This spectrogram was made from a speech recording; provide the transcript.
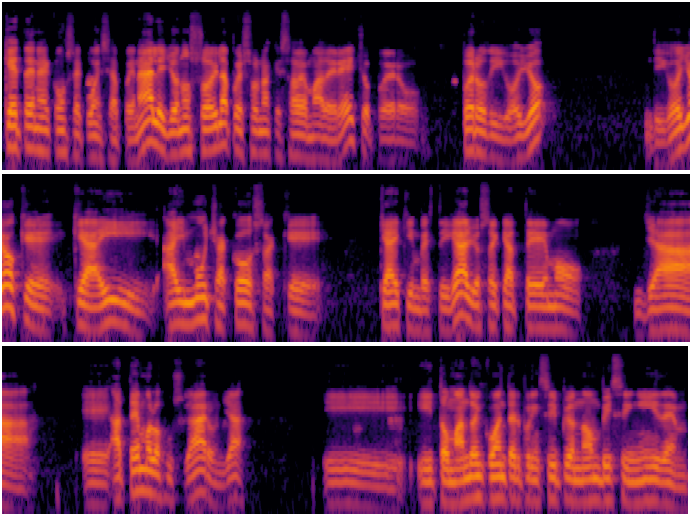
que tener consecuencias penales. Yo no soy la persona que sabe más derecho, pero, pero digo yo, digo yo que, que ahí hay muchas cosas que, que hay que investigar. Yo sé que a Temo ya, eh, a Temo lo juzgaron ya. Y, tomando en cuenta el principio non bis in idem,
